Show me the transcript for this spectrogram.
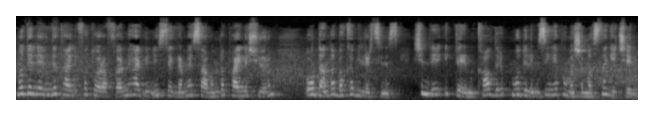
Modellerin detaylı fotoğraflarını her gün Instagram hesabımda paylaşıyorum. Oradan da bakabilirsiniz. Şimdi iplerimi kaldırıp modelimizin yapım aşamasına geçelim.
